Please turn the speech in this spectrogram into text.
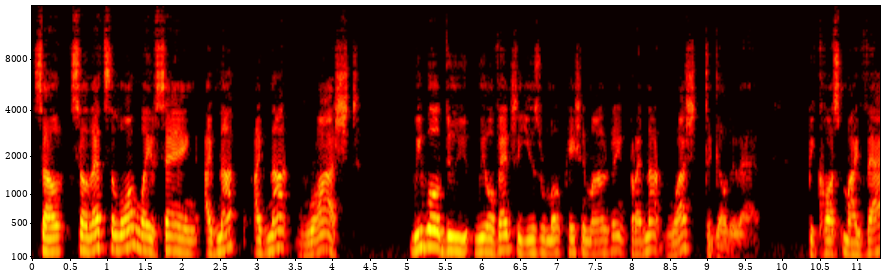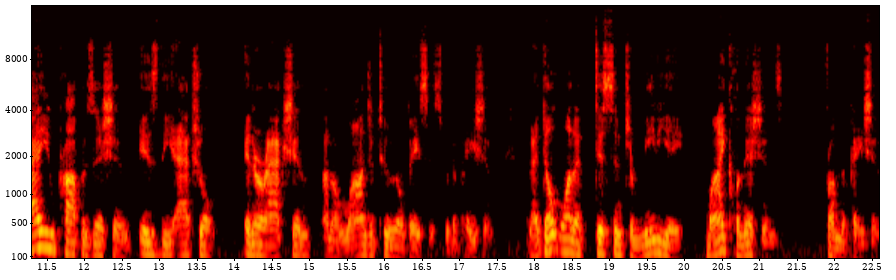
So so that's the long way of saying I've not I've not rushed. We will do we'll eventually use remote patient monitoring, but I've not rushed to go to that because my value proposition is the actual interaction on a longitudinal basis with the patient. And I don't want to disintermediate my clinicians from the patient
